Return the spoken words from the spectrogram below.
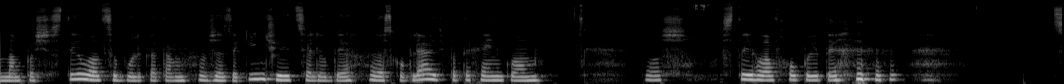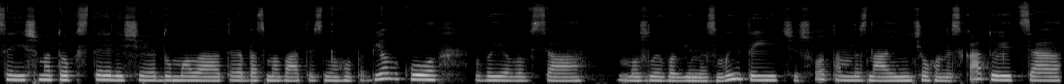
Нам пощастило, цибулька там вже закінчується, люди розкупляють потихеньку. Тож встигла вхопити. Цей шматок стелі, що я думала, треба змивати з нього побілку, виявився, можливо, він змитий, чи що там, не знаю, нічого не скатується, е,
